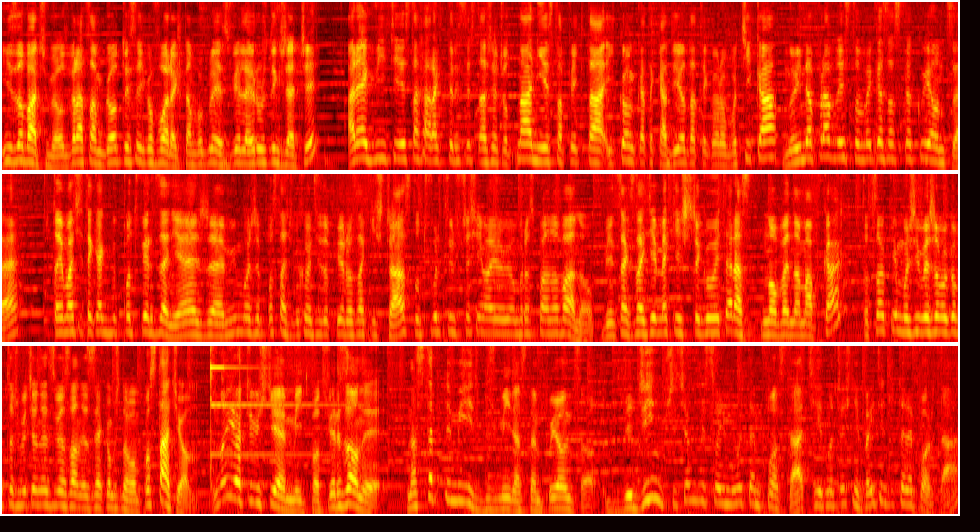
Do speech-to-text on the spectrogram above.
i zobaczmy, odwracam go, tu jest jego worek, tam w ogóle jest wiele różnych rzeczy. Ale jak widzicie jest ta charakterystyczna rzecz od Nani, jest ta piękna ikonka, taka dioda tego robocika. No i naprawdę jest to mega zaskakujące. Tutaj macie tak jakby potwierdzenie, że mimo, że postać wychodzi dopiero za jakiś czas, to twórcy już wcześniej mają ją rozplanowaną. Więc jak znajdziemy jakieś szczegóły teraz nowe na mapkach, to całkiem możliwe, że mogą też być one związane z jakąś nową postacią. No i oczywiście mit potwierdzony. Następny mit brzmi następująco. Gdy Jin przyciągnie swoim ultem postać i jednocześnie wejdzie do teleporta,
